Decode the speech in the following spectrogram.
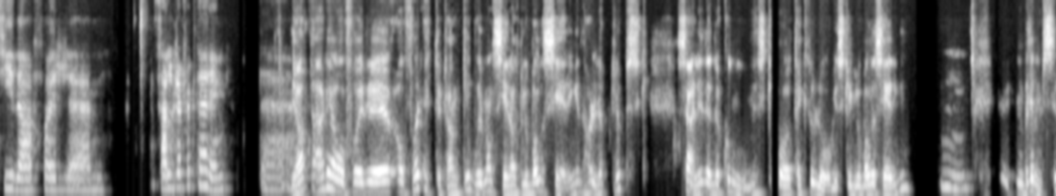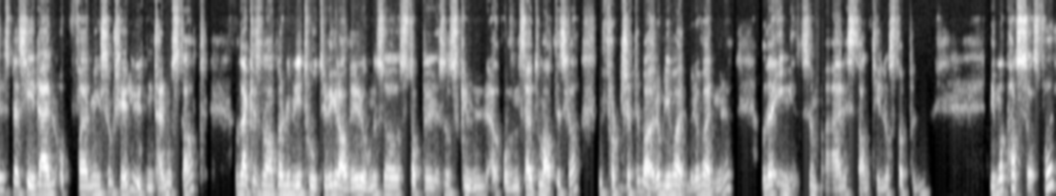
tider for um, selvreflektering. Det... Ja, det er det. Og for, eh, og for, ettertanke, hvor man ser at globaliseringen har løpt løpsk. Særlig den økonomiske og teknologiske globaliseringen. Mm. Uten bremser. Som jeg sier, det er en oppvarming som skjer uten termostat. Og det er ikke sånn at Når det blir 22 grader i rommet, så, stopper, så skrur ovnen seg automatisk av. Den fortsetter bare å bli varmere og varmere. Og det er ingen som er i stand til å stoppe den. Vi må passe oss for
